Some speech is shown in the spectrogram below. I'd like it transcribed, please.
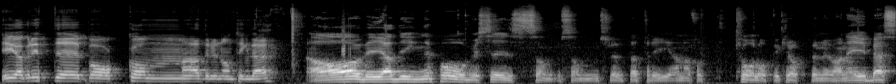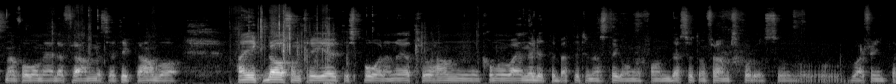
I övrigt eh, bakom, hade du någonting där? Ja, vi hade inne på Overseas som, som slutade tre. Han har fått två lopp i kroppen nu. Han är ju bäst när han får vara med där framme, så jag tyckte han var... Han gick bra som trea ut i spåren och jag tror han kommer vara ännu lite bättre till nästa gång och får han dessutom framspår då, så varför inte?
